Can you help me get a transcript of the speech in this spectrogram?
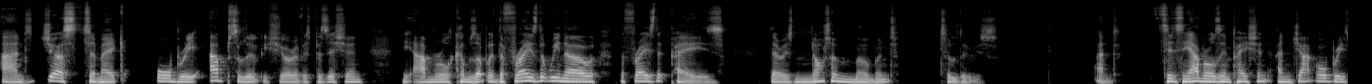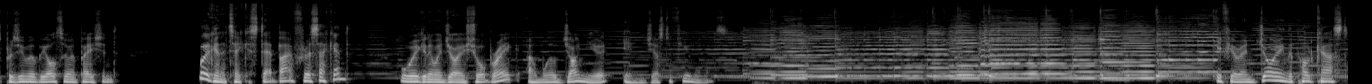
And just to make Aubrey absolutely sure of his position. The Admiral comes up with the phrase that we know, the phrase that pays there is not a moment to lose. And since the Admiral's impatient and Jack Aubrey's presumably also impatient, we're going to take a step back for a second. We're going to enjoy a short break and we'll join you in just a few minutes. If you're enjoying the podcast,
